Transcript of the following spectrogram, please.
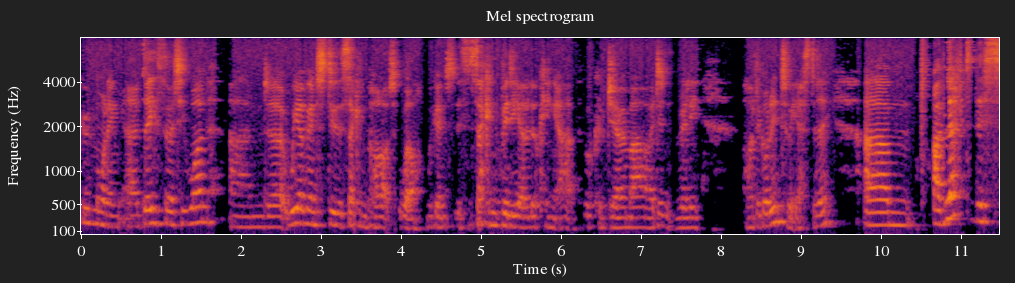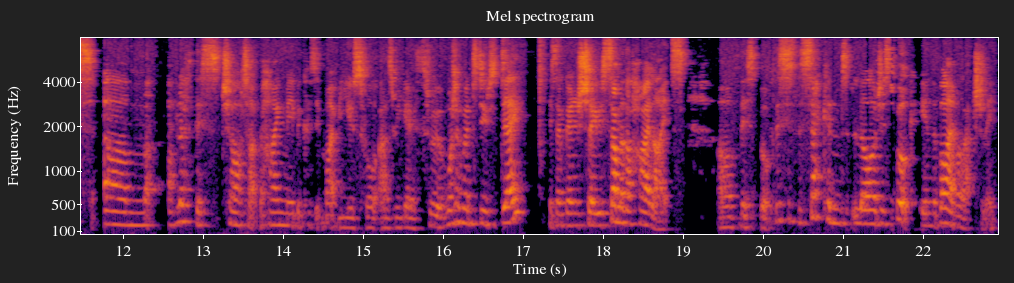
Good morning, uh, day 31, and uh, we are going to do the second part. Well, we're going to, it's the second video looking at the book of Jeremiah. I didn't really hardly got into it yesterday. Um, I've left this um, I've left this chart up behind me because it might be useful as we go through. And what I'm going to do today is I'm going to show you some of the highlights of this book. This is the second largest book in the Bible actually,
